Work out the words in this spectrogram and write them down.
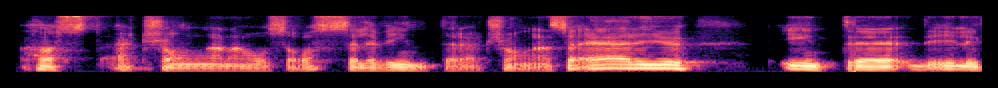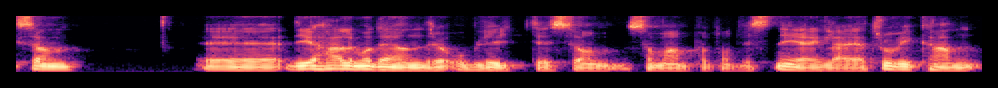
höstärtsångarna hos oss, eller vinterärtsångarna, så är det ju inte, det är liksom, eh, det är halmodendro och blytis som, som man på något vis sneglar. Jag tror vi kan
